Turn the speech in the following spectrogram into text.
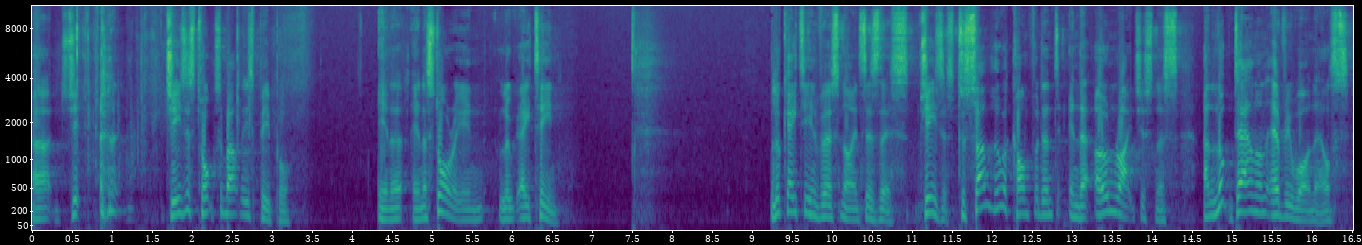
Uh, Jesus talks about these people in a, in a story in Luke 18. Luke 18, verse 9 says this Jesus, to some who were confident in their own righteousness and looked down on everyone else,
